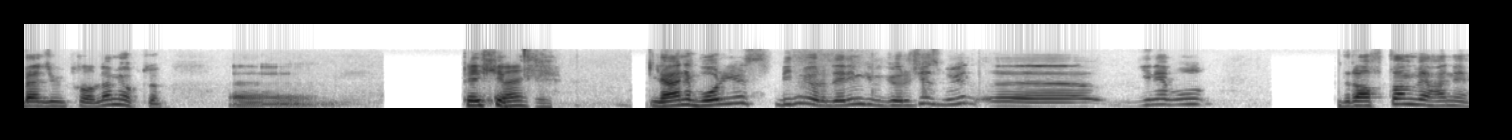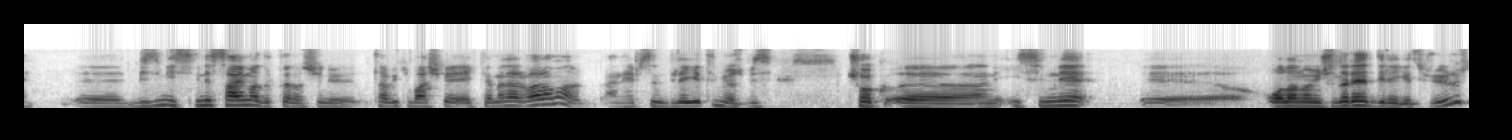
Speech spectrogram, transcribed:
bence bir problem yoktu. Ee, peki. Bence. Yani Warriors bilmiyorum dediğim gibi göreceğiz bu yıl. Ee, yine bu drafttan ve hani e, bizim ismini saymadıklarımız şimdi tabii ki başka eklemeler var ama hani hepsini dile getirmiyoruz. Biz çok e, hani isimli e, olan oyuncuları dile getiriyoruz.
